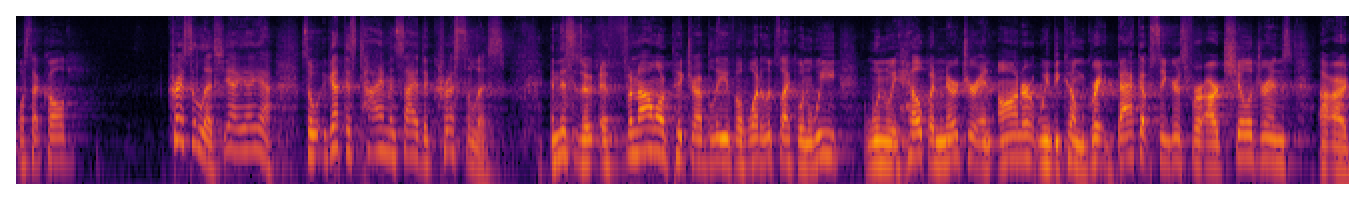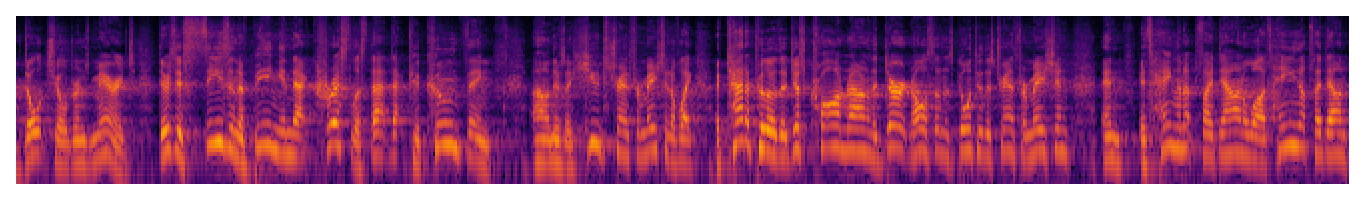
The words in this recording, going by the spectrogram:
what's that called? Chrysalis, yeah, yeah, yeah. So we got this time inside the chrysalis. And this is a, a, phenomenal picture, I believe, of what it looks like when we, when we help and nurture and honor, we become great backup singers for our children's, uh, our adult children's marriage. There's a season of being in that chrysalis, that, that cocoon thing, uh, there's a huge transformation of like a caterpillar that just crawling around in the dirt and all of a sudden it's going through this transformation and it's hanging upside down. And while it's hanging upside down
